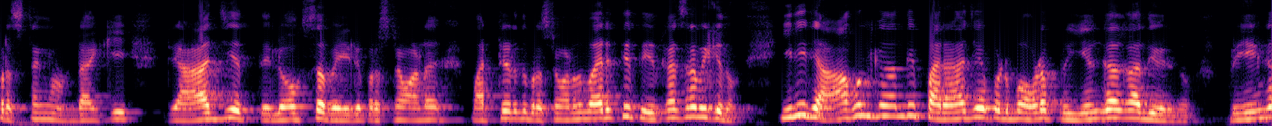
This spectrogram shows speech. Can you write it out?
പ്രശ്നങ്ങൾ ഉണ്ടാക്കി രാജ്യത്ത് ലോക്സഭയിൽ പ്രശ്നമാണ് മറ്റിടത്ത് പ്രശ്നമാണെന്ന് വരുത്തി തീർക്കാൻ ശ്രമിക്കുന്നു. ഇനി രാഹുൽ ഗാന്ധി പരാജയപ്പെടുമ്പോൾ അവിടെ പ്രിയങ്ക ഗാന്ധി വരുന്നു. പ്രിയങ്ക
